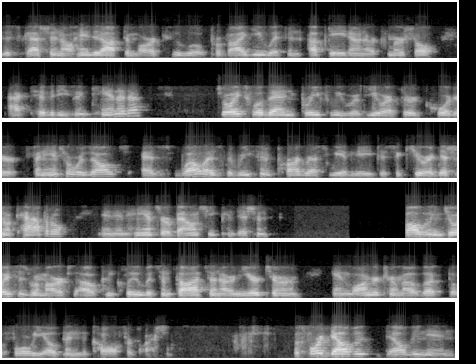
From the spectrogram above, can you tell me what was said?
discussion, I'll hand it off to Mark, who will provide you with an update on our commercial activities in Canada. Joyce will then briefly review our third quarter financial results, as well as the recent progress we have made to secure additional capital and enhance our balance sheet condition. Following Joyce's remarks, I'll conclude with some thoughts on our near-term and longer-term outlook before we open the call for questions. Before delving in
